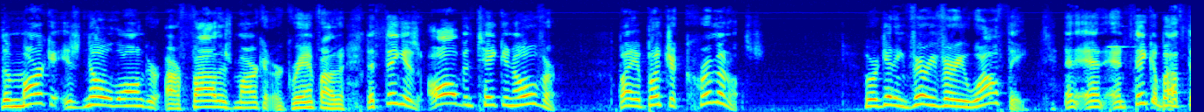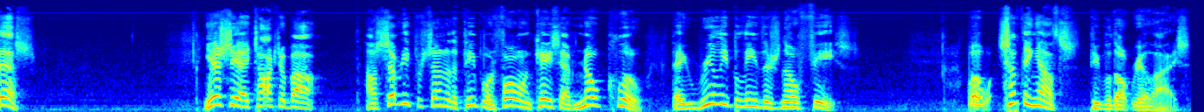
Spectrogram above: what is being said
The market is no longer our father's market or grandfather. The thing has all been taken over by a bunch of criminals who are getting very, very wealthy. And, and, and think about this. Yesterday I talked about how 70% of the people in 401ks have no clue. They really believe there's no fees. Well, something else people don't realize.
